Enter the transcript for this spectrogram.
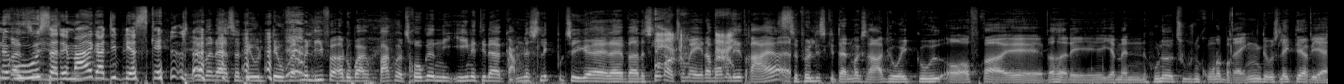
8. Ja, uge, så det er meget godt, de bliver skilt. Jamen altså, det er jo, det er jo fandme lige før, at du bare, bare kunne have trukket den i en af de der gamle slikbutikker, eller hvad er det, slikautomater, hvor man lige drejer. Selvfølgelig skal Danmarks Radio ikke gå ud og ofre, øh, hvad hedder det, jamen 100.000 kroner på ringen. Det er jo slet ikke der, vi er.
